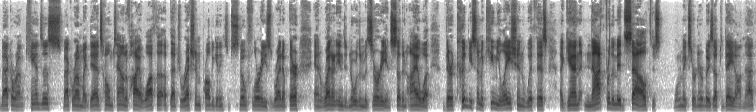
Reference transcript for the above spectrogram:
back around Kansas, back around my dad's hometown of Hiawatha, up that direction, probably getting some snow flurries right up there, and right on into northern Missouri and southern Iowa. There could be some accumulation with this. Again, not for the mid south, just want to make certain everybody's up to date on that.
